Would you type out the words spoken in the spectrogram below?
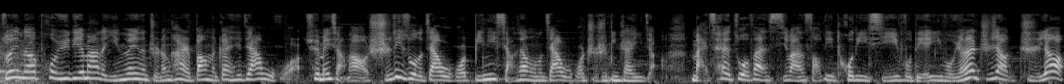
所以呢，迫于爹妈的淫威呢，只能开始帮着干一些家务活，却没想到实际做的家务活比你想象中的家务活只是冰山一角。买菜、做饭、洗碗、扫地、拖地、洗衣服、叠衣服，原来只想只要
